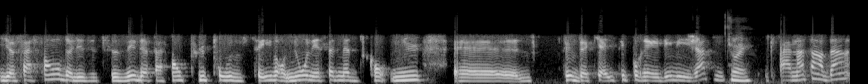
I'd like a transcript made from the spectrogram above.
il y a façon de les utiliser de façon plus positive. Nous, on essaie de mettre du contenu euh, de qualité pour aider les gens. En attendant,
